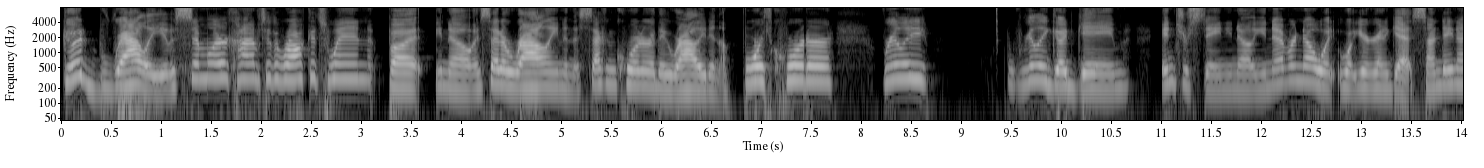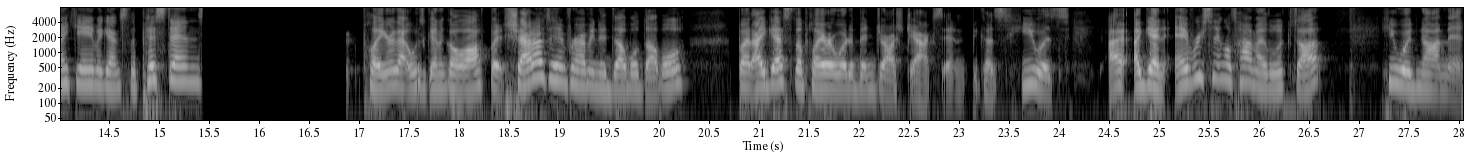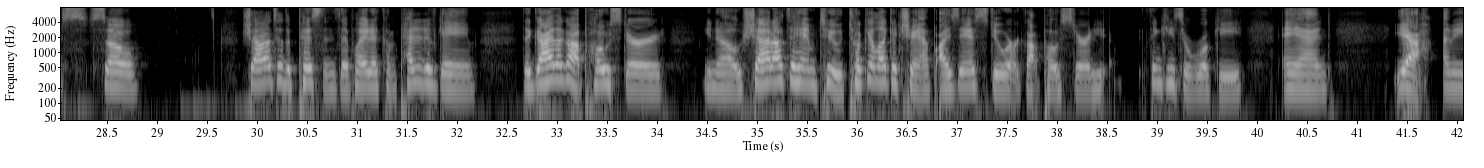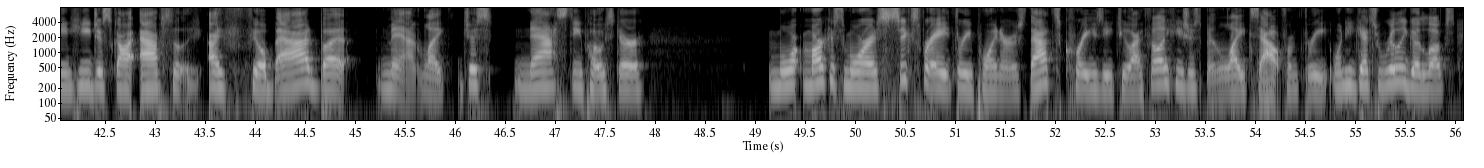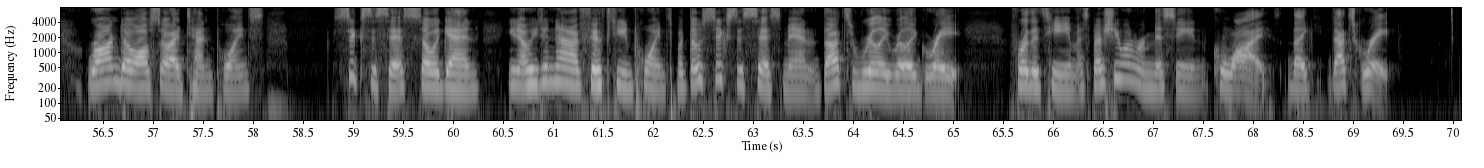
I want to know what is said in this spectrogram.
good rally. It was similar kind of to the Rockets win, but you know, instead of rallying in the second quarter, they rallied in the fourth quarter. Really, really good game. Interesting, you know, you never know what, what you're gonna get. Sunday night game against the Pistons. Player that was gonna go off, but shout out to him for having a double double. But I guess the player would have been Josh Jackson because he was I, again every single time I looked up, he would not miss. So Shout out to the Pistons. They played a competitive game. The guy that got postered, you know, shout out to him too. Took it like a champ. Isaiah Stewart got postered. He, think he's a rookie. And yeah, I mean, he just got absolutely. I feel bad, but man, like just nasty poster. More, Marcus Morris, six for eight three pointers. That's crazy too. I feel like he's just been lights out from three when he gets really good looks. Rondo also had 10 points six assists. So again, you know, he didn't have 15 points, but those six assists, man, that's really, really great for the team, especially when we're missing Kawhi. Like, that's great.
